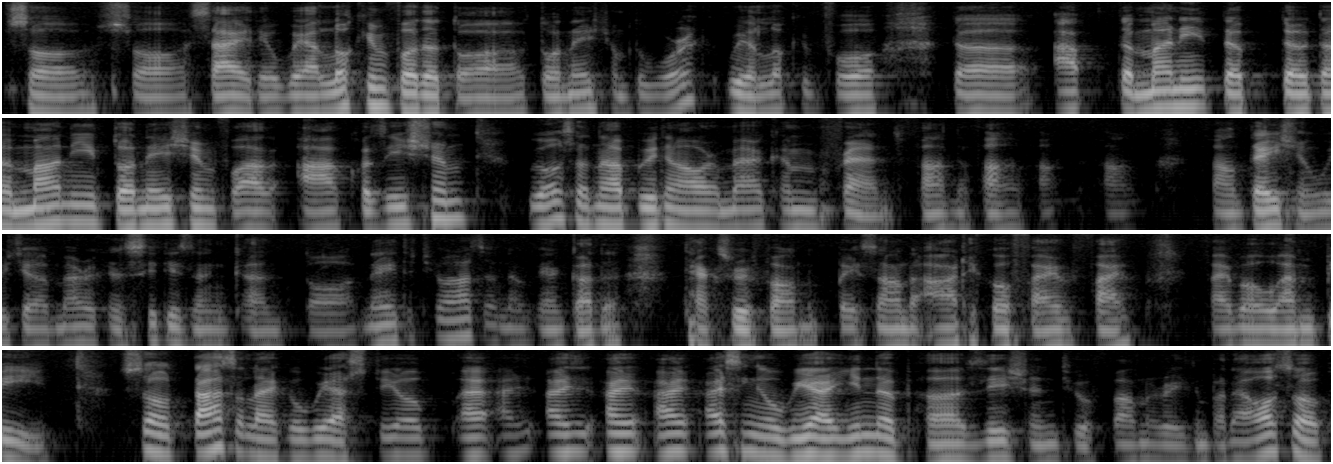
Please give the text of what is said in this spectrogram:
so society. We are looking for the do- donation of the work. We are looking for the up the money the, the, the money donation for our acquisition. We also now building our American friends fund fund fund. Foundation, which American citizen can donate to us, and we can get a tax refund based on the Article 55, 501B. So that's like we are still. I, I, I, I, think we are in a position to fundraising, but I also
